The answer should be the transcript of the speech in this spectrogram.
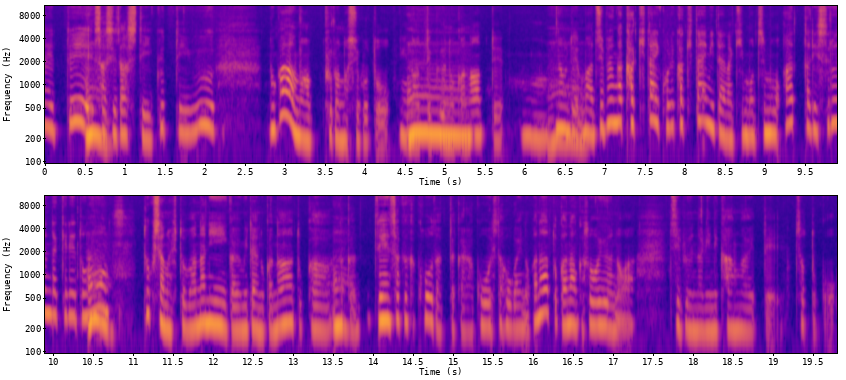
えて差し出していくっていうのが、うん、まあプロの仕事になってくるのかなって。うん、なのでまあ自分が書きたいこれ書きたいみたいな気持ちもあったりするんだけれども、読者の人は何が読みたいのかなとか、うん、なんか前作がこうだったからこうした方がいいのかなとかなんかそういうのは自分なりに考えてちょっとこ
